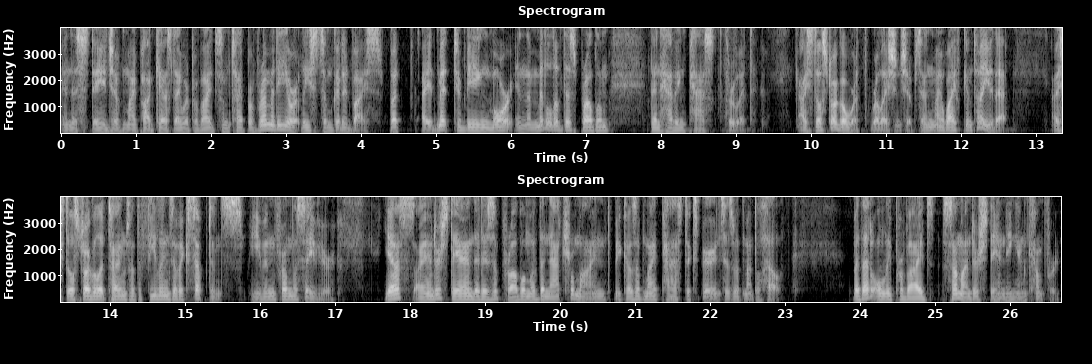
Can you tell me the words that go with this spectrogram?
in this stage of my podcast, I would provide some type of remedy or at least some good advice, but I admit to being more in the middle of this problem than having passed through it. I still struggle with relationships, and my wife can tell you that. I still struggle at times with the feelings of acceptance, even from the Savior. Yes, I understand that it is a problem of the natural mind because of my past experiences with mental health, but that only provides some understanding and comfort.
